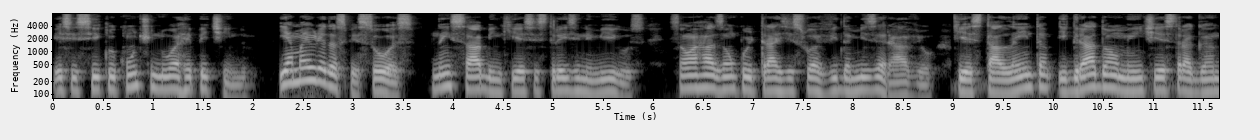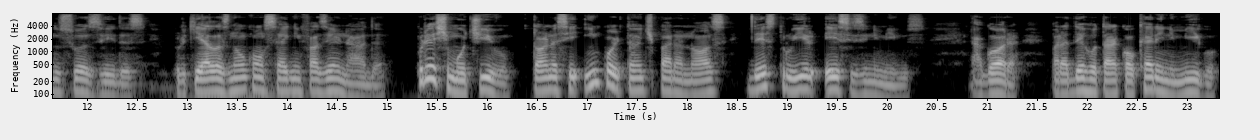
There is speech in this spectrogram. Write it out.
esse ciclo continua repetindo. E a maioria das pessoas nem sabem que esses três inimigos são a razão por trás de sua vida miserável, que está lenta e gradualmente estragando suas vidas, porque elas não conseguem fazer nada. Por este motivo, torna-se importante para nós destruir esses inimigos. Agora, para derrotar qualquer inimigo,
